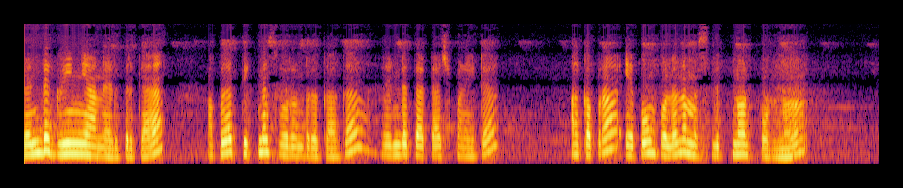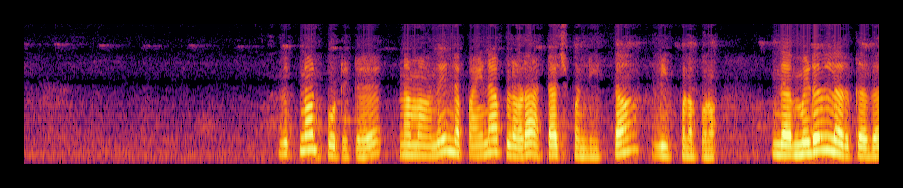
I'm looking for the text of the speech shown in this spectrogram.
ரெண்டு க்ரீன் யான் எடுத்திருக்கேன். அப்போ தான் திக்னஸ் வருன்றதுக்காக ரெண்டத்தை அட்டாச் பண்ணிவிட்டு அதுக்கப்புறம் எப்பவும் போல் நம்ம ஸ்லிப் நாட் போடணும். ஸ்லிப் நாட் போட்டுட்டு நம்ம வந்து இந்த பைனாப்பிளோட அட்டாச் பண்ணிட்டு தான் லீவ் பண்ண போகிறோம் இந்த மிடலில் இருக்கிறத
